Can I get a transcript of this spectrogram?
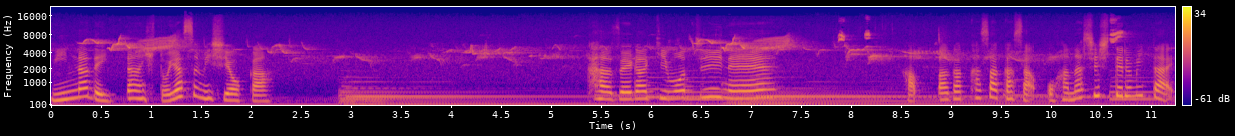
みんなで一旦一休みしようか。風が気持ちいいね葉っぱがカサカサお話ししてるみたい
